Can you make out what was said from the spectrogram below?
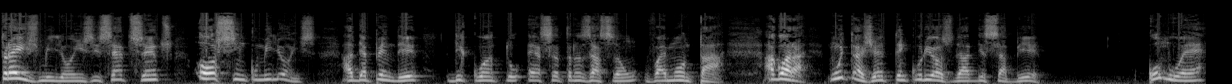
3 milhões e 700 ou 5 milhões, a depender de quanto essa transação vai montar. Agora, muita gente tem curiosidade de saber como é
